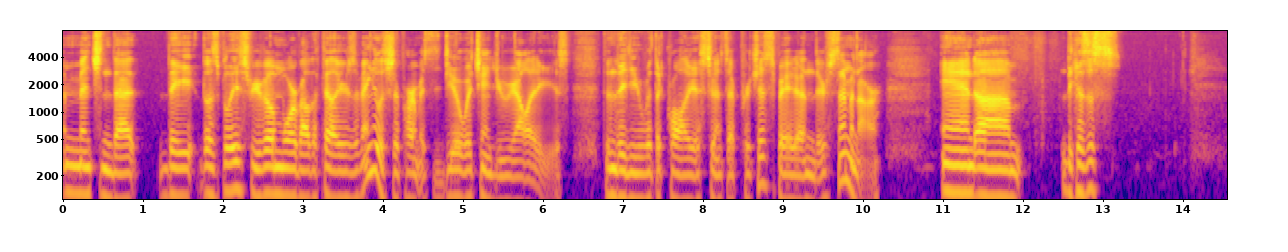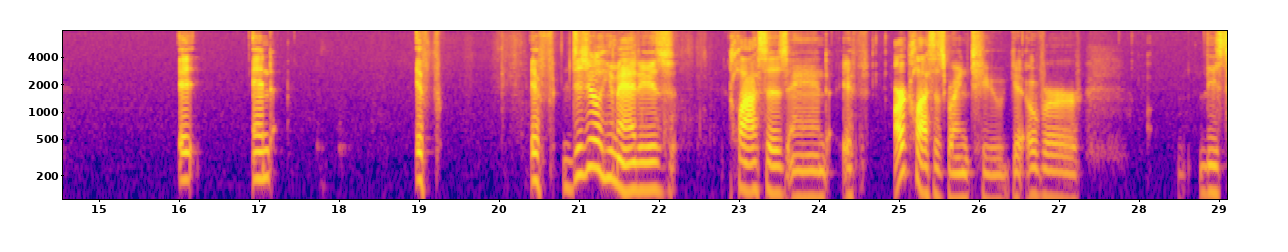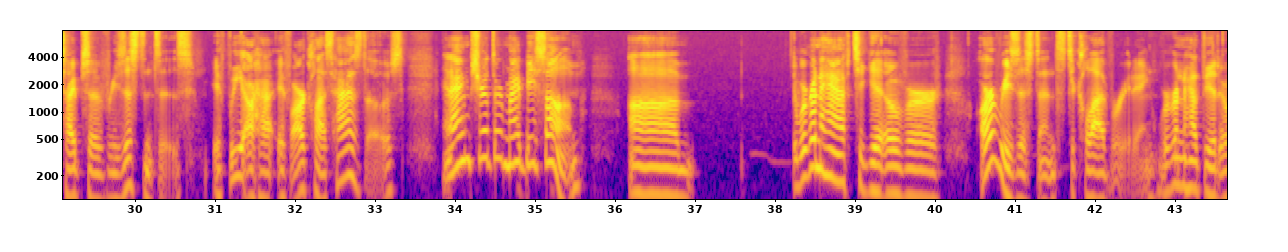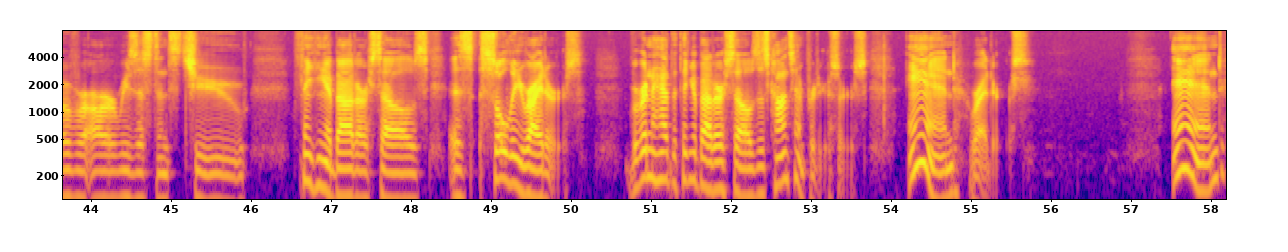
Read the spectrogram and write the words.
mentioned that they those beliefs reveal more about the failures of English departments to deal with changing realities than they do with the quality of students that participated in their seminar, and um, because this it and if if digital humanities classes and if our class is going to get over these types of resistances if we are ha- if our class has those and i'm sure there might be some um we're going to have to get over our resistance to collaborating. We're going to have to get over our resistance to thinking about ourselves as solely writers we're going to have to think about ourselves as content producers and writers and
